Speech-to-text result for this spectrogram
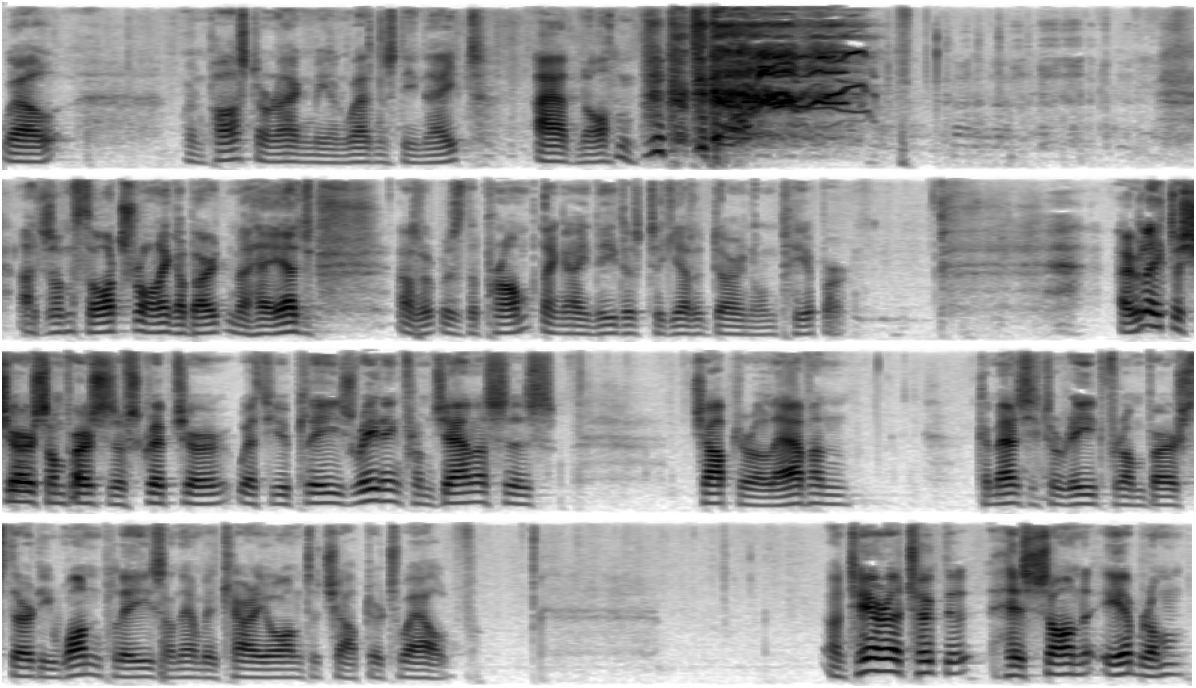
Well, when Pastor rang me on Wednesday night, I had nothing. I had some thoughts running about in my head, and it was the prompting I needed to get it down on paper. I would like to share some verses of Scripture with you, please, reading from Genesis chapter 11, commencing to read from verse 31, please, and then we'll carry on to chapter 12. And Terah took the, his son Abram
